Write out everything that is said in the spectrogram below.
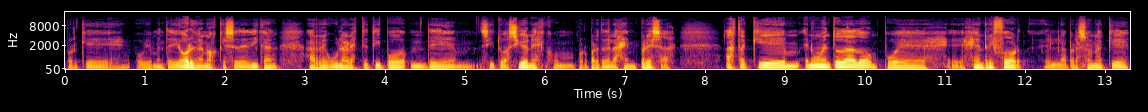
porque obviamente hay órganos que se dedican a regular este tipo de situaciones por parte de las empresas hasta que mm, en un momento dado, pues eh, Henry Ford, la persona que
